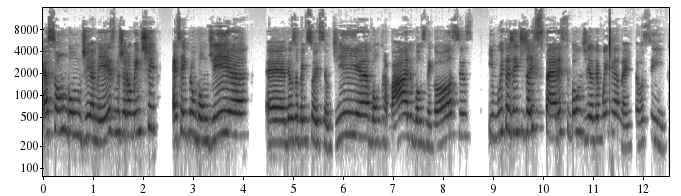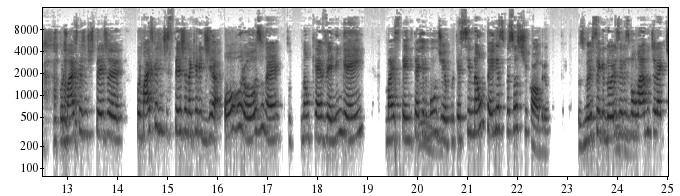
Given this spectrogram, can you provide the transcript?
É só um bom dia mesmo. Geralmente é sempre um bom dia, é, Deus abençoe seu dia, bom trabalho, bons negócios. E muita gente já espera esse bom dia de manhã, né? Então, assim, por mais que a gente esteja, por mais que a gente esteja naquele dia horroroso, né? Tu não quer ver ninguém, mas tem que ter aquele bom dia, porque se não tem, as pessoas te cobram. Os meus seguidores, eles vão lá no direct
